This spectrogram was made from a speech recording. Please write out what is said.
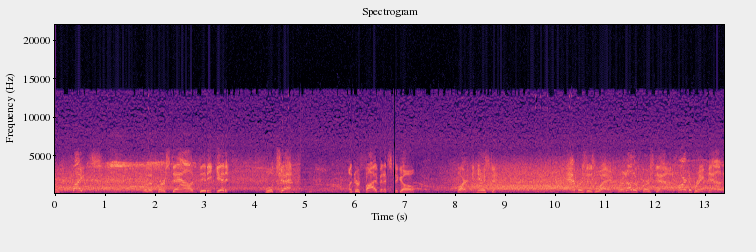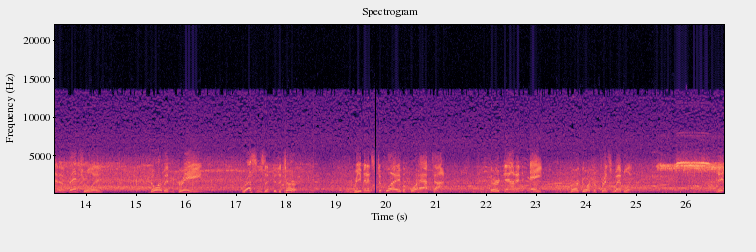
who fights for the first down. Did he get it? We'll check. Under five minutes to go. Martin Houston hammers his way for another first down. Hard to bring down, and eventually Norman Green wrestles into the turf. Three minutes to play before halftime. Third down and eight. Burgdorf to Prince Wimbley. Hit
